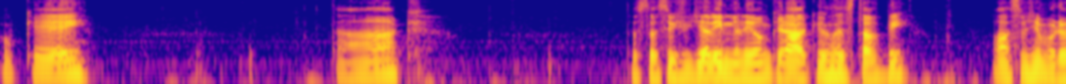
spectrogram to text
OK. Tak. To jste si už udělali milionkrát kvěhle stavby. Ale samozřejmě ode,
